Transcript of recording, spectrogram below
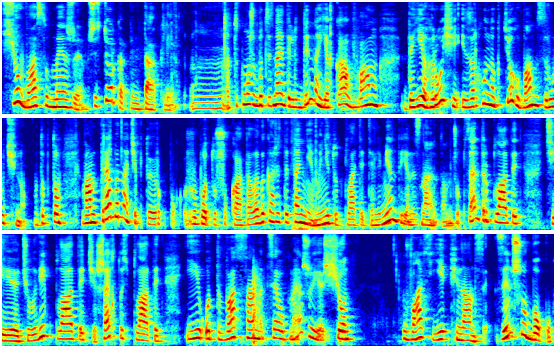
Що вас обмежує? Шестерка Пентаклі. Тут може бути, знаєте, людина, яка вам дає гроші, і за рахунок цього вам зручно. Тобто вам треба, начебто, роботу шукати, але ви кажете, та ні, мені тут платять аліменти, я не знаю, там джоб-центр платить, чи чоловік платить, чи ще хтось платить. І от вас саме це обмежує, що у вас є фінанси. З іншого боку,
